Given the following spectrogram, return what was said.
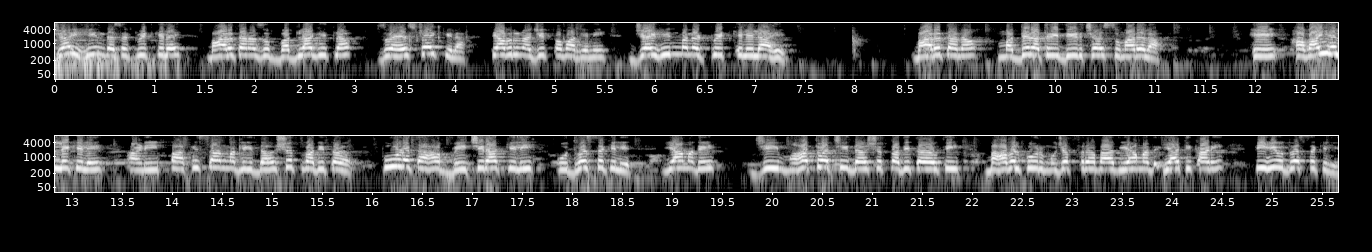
जय हिंद असं ट्विट केलंय. भारतानं जो बदला घेतला जो एअर स्ट्राईक केला त्यावरून अजित पवार यांनी जय हिंद म्हणून ट्विट केलेलं आहे. भारतानं मध्यरात्री दीडच्या सुमाराला हे हवाई हल्ले केले आणि पाकिस्तान मधली दहशतवादी तळ पूर्णतः बेचिराग केली उद्ध्वस्त केली. यामध्ये जी महत्वाची दहशतवादी तळ होती बहावलपूर मुजफ्फराबाद यामध्ये या ठिकाणी तीही उद्ध्वस्त केली.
